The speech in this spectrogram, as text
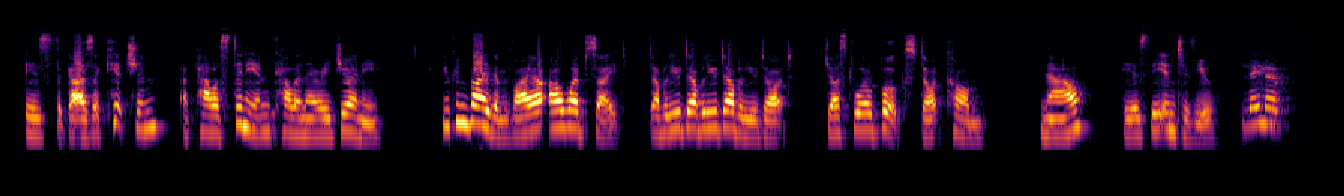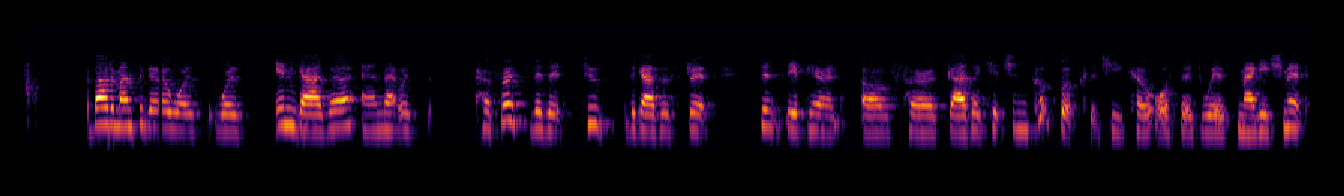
is The Gaza Kitchen, a Palestinian culinary journey. You can buy them via our website, www.justworldbooks.com. Now, here's the interview. Layla, about a month ago, was, was in Gaza, and that was her first visit to the Gaza Strip since the appearance of her Gaza Kitchen cookbook that she co authored with Maggie Schmitt.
